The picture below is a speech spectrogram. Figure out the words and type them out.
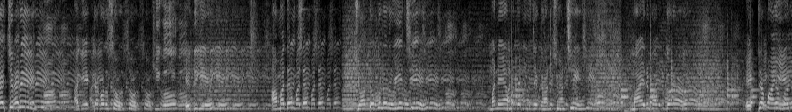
এই চিপড়ি আগে একটা কথা শোন। কি গো? এদিকে আমাদের যতগুলো রয়েছে মানে আমাদের যে গান শুনছি মায়ের ভক্তরা একটা মায়ের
